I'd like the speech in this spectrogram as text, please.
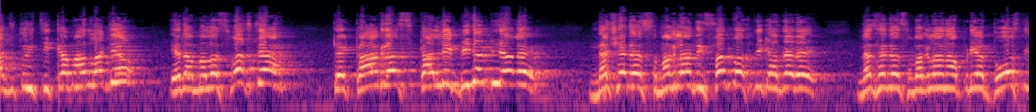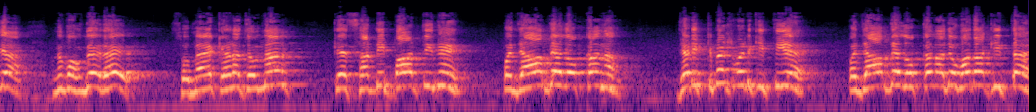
ਅੱਜ ਤੁਸੀਂ ਚੀਕਾ ਮਾਰ ਲੱਗ ਗਏ ਹੋ। ਇਹਦਾ ਮਤਲਬ ਸਪਸ਼ਟ ਹੈ ਕਿ ਕਾਂਗਰਸ ਕਾਲੀ ਬੀਜੇਪੀ ਵਾਲੇ ਨਸ਼ੇ ਦੇ ਸਮਗਲਾਂ ਦੀ ਸਰਪ੍ਰਸਤੀ ਕਰਦੇ ਰਹੇ। ਨਸ਼ੇ ਦੇ ਸਮਗਲਾਂ ਨਾਲ ਆਪਣੀਆਂ ਦੋਸਤੀਆਂ ਨਿਭਾਉਂਦੇ ਰਹੇ। ਸੋ ਮੈਂ ਕਹਿਣਾ ਚਾਹੁੰਦਾ ਕਿ ਸਾਡੀ ਪਾਰਟੀ ਨੇ ਪੰਜਾਬ ਦੇ ਲੋਕਾਂ ਨਾਲ ਜਿਹੜੀ ਕਮਿਟਮੈਂਟ ਕੀਤੀ ਹੈ, ਪੰਜਾਬ ਦੇ ਲੋਕਾਂ ਨਾਲ ਜੋ ਵਾਅਦਾ ਕੀਤਾ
